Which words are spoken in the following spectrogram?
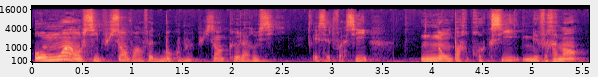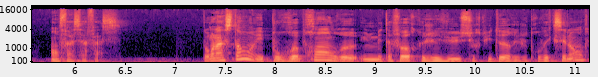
au moins aussi puissant, enfin en fait beaucoup plus puissant que la Russie. Et cette fois-ci, non par proxy, mais vraiment en face à face. Pour l'instant, et pour reprendre une métaphore que j'ai vue sur Twitter et que je trouve excellente,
